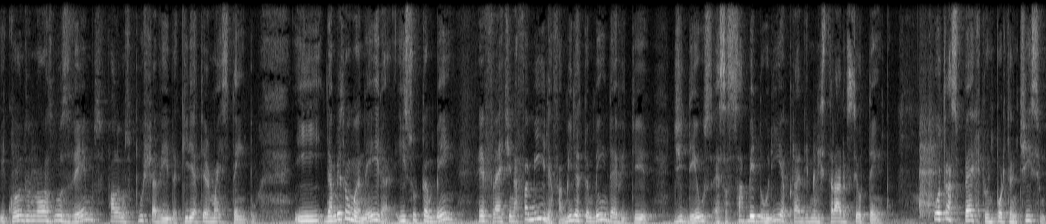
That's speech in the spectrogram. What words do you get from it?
e quando nós nos vemos, falamos: puxa vida, queria ter mais tempo. E da mesma maneira, isso também reflete na família. A família também deve ter de Deus essa sabedoria para administrar o seu tempo. Outro aspecto importantíssimo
